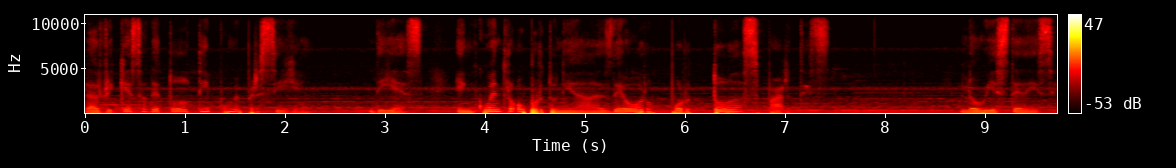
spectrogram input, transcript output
Las riquezas de todo tipo me persiguen. 10. Encuentro oportunidades de oro por todas partes. Lo viste dice,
